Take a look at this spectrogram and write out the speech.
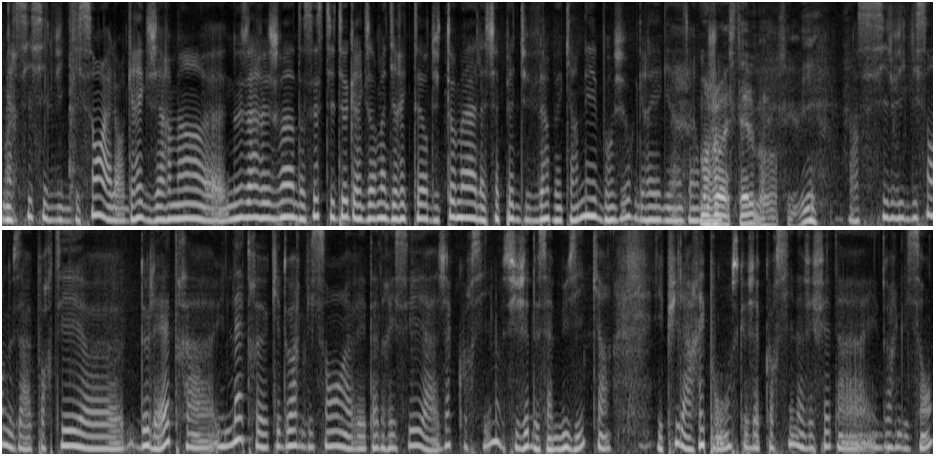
Merci Sylvie Glissant. Alors Greg Germain euh, nous a rejoint dans ce studio. Greg Germain, directeur du Thomas à la chapelle du Verbe incarné. Bonjour Greg. Germain. Bonjour Estelle, bonjour Sylvie. Alors, Sylvie Glissant nous a apporté euh, deux lettres. Euh, une lettre qu'Édouard Glissant avait adressée à Jacques Courcil au sujet de sa musique. Et puis la réponse que Jacques Courcil avait faite à Édouard Glissant.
